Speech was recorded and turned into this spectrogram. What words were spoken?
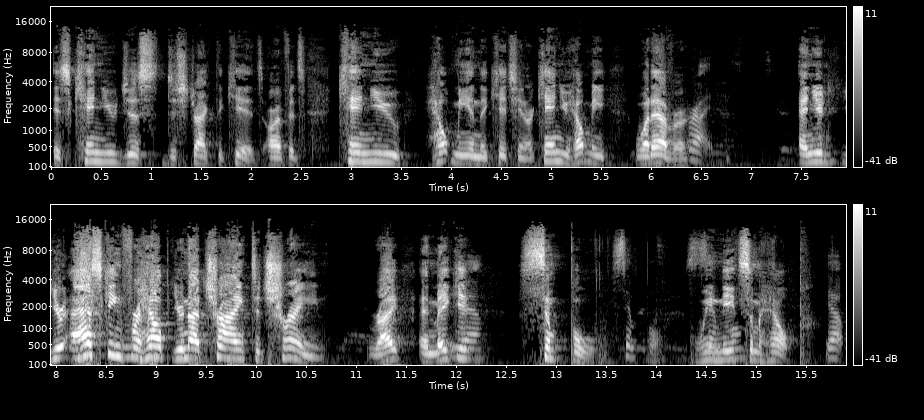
is, can you just distract the kids, or if it's, can you help me in the kitchen, or can you help me, whatever. Right. And you're, you're asking for help. You're not trying to train right? And make yeah. it simple. Simple. We simple. need some help. Yep.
